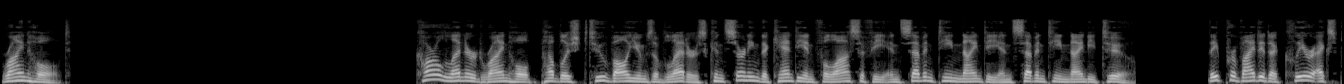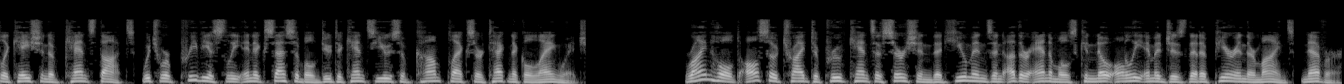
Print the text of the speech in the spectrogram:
Reinhold Karl Leonhard Reinhold published two volumes of letters concerning the Kantian philosophy in 1790 and 1792. They provided a clear explication of Kant's thoughts, which were previously inaccessible due to Kant's use of complex or technical language. Reinhold also tried to prove Kant's assertion that humans and other animals can know only images that appear in their minds, never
